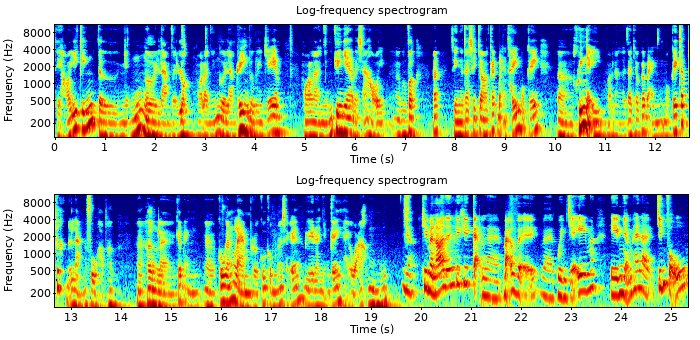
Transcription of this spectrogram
thì hỏi ý kiến từ những người làm về luật hoặc là những người làm riêng về quyền trẻ em hoặc là những chuyên gia về xã hội à, vân vân. Đó thì người ta sẽ cho các bạn thấy một cái uh, khuyến nghị hoặc là người ta cho các bạn một cái cách thức để làm nó phù hợp hơn uh, hơn là các bạn uh, cố gắng làm rồi cuối cùng nó sẽ gây ra những cái hệ quả không muốn yeah. Dạ. khi mà nói đến cái khía cạnh là bảo vệ và quyền trẻ em á, thì em nhận thấy là chính phủ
